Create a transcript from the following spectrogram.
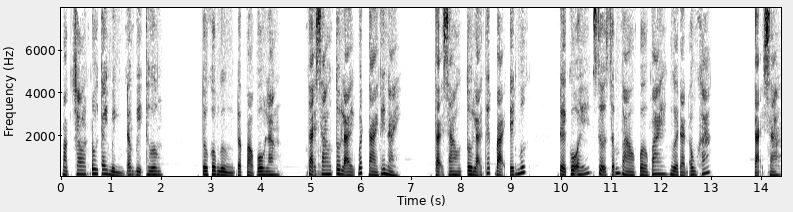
mặc cho đôi tay mình đang bị thương. Tôi không ngừng đập vào vô lăng. Tại sao tôi lại bất tài thế này? Tại sao tôi lại thất bại đến mức để cô ấy dựa dẫm vào bờ vai người đàn ông khác? Tại sao?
